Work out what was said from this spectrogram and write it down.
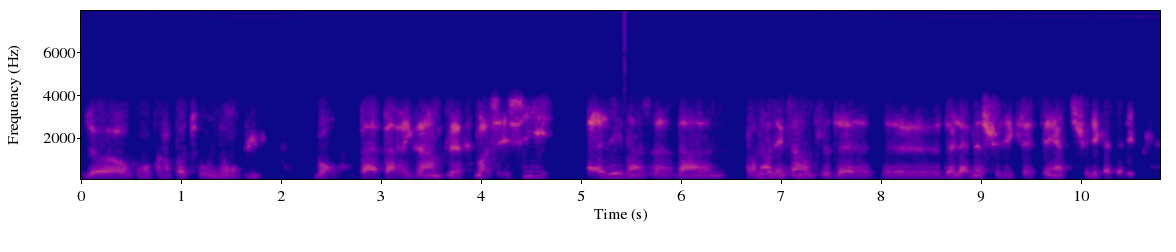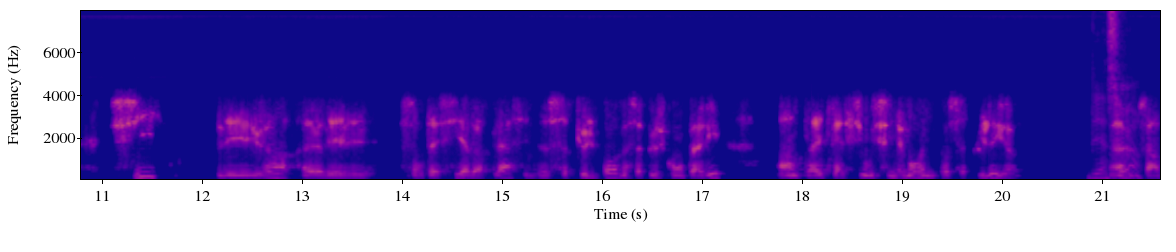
là, on comprend pas trop non plus. Bon, par, exemple, moi, si aller dans, un, Prenons l'exemple de, de, la messe chez les chrétiens, chez les catholiques. Si les gens euh, sont assis à leur place, ils ne circulent pas, mais ça peut se comparer entre être assis au cinéma et ne pas circuler. Hein. Bien hein, sûr.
